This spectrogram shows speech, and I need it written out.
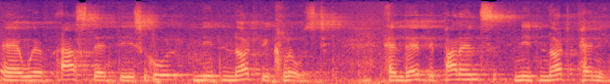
uh, we have asked that the school need not be closed and that the parents need not panic.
